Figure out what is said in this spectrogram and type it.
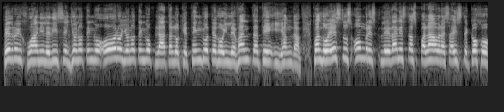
Pedro y Juan y le dicen, yo no tengo oro, yo no tengo plata, lo que tengo te doy, levántate y anda. Cuando estos hombres le dan estas palabras a este cojo,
